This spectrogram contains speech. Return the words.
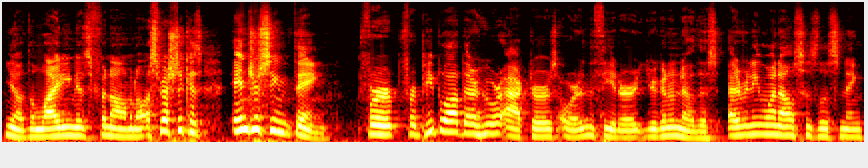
You know, the lighting is phenomenal, especially because interesting thing for for people out there who are actors or in the theater, you're gonna know this. Everyone else who's listening,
